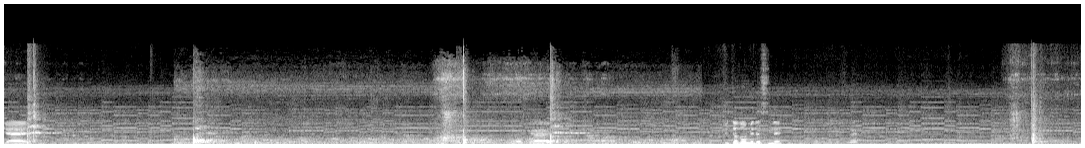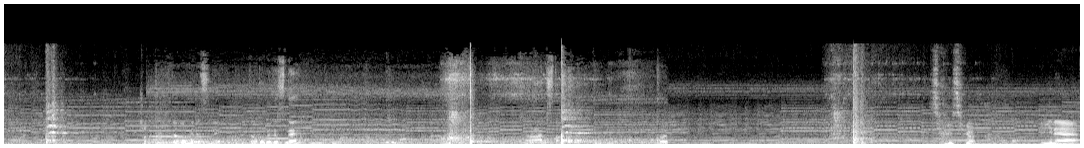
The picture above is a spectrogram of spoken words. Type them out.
いい感じオッケーオッケービタ止めですね。ちょっとビタ止めですね。板止めですね。あーミスった。すごいすごいいいね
